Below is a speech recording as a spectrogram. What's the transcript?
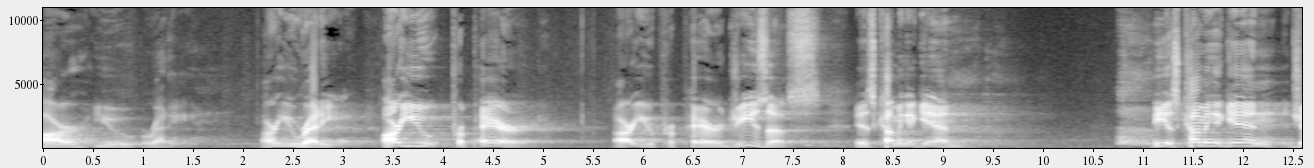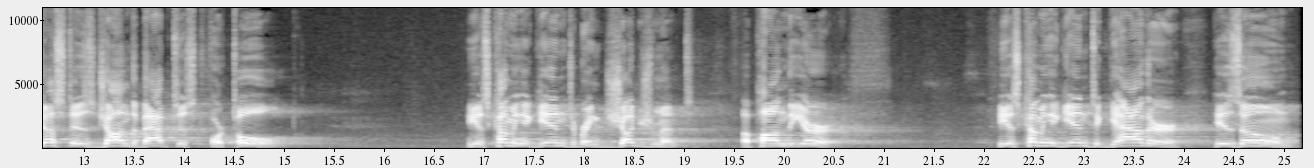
Are you ready? Are you ready? Are you prepared? Are you prepared? Jesus is coming again. He is coming again just as John the Baptist foretold. He is coming again to bring judgment upon the earth. He is coming again to gather his own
